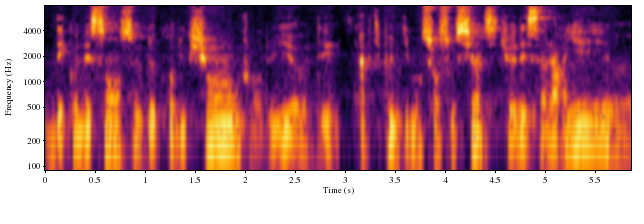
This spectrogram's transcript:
des connaissances de production. Aujourd'hui, euh, un petit peu une dimension sociale si tu as des salariés, euh,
